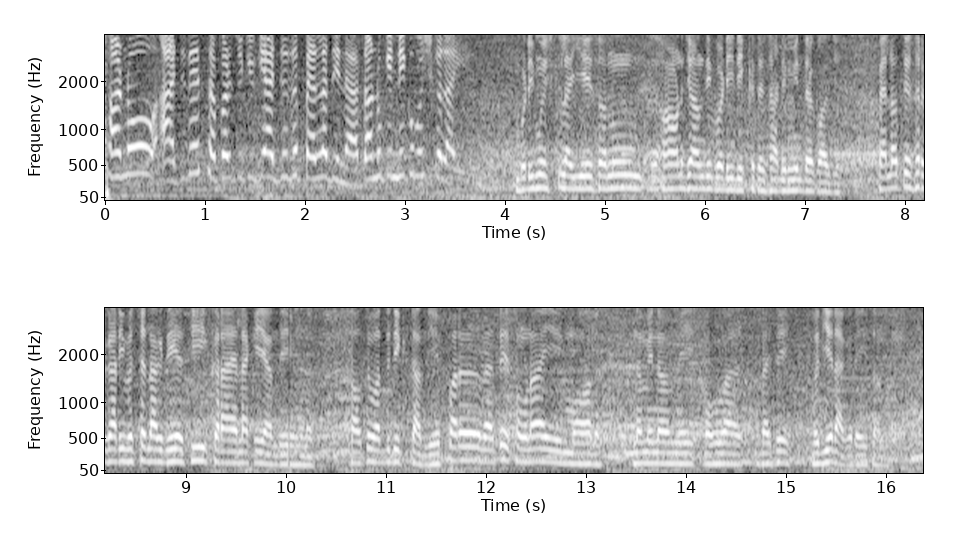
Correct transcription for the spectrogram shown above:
ਤੁਹਾਨੂੰ ਅੱਜ ਦੇ ਸਫ਼ਰ 'ਚ ਕਿਉਂਕਿ ਅੱਜ ਦਾ ਪਹਿਲਾ ਦਿਨ ਹੈ ਤੁਹਾਨੂੰ ਕਿੰਨੀ ਕੁ ਮੁਸ਼ਕਲ ਆਈ? ਹੈ ਬੜੀ ਮੁਸ਼ਕਿਲ ਆਈ ਹੈ ਸਾਨੂੰ ਆਉਣ ਜਾਣ ਦੀ ਬੜੀ ਦਿੱਕਤ ਹੈ ਸਾਡੇ ਮਹਿੰਦਰਾ ਕਾਲਜ ਪਹਿਲਾਂ ਉੱਤੇ ਸਰਕਾਰੀ ਬੱਸੇ ਲੱਗਦੇ ਅਸੀਂ ਕਿਰਾਇਆ ਲੈ ਕੇ ਜਾਂਦੇ ਹੁਣ। ਸਭ ਤੋਂ ਵੱਧ ਦਿੱਕਤ ਆਉਂਦੀ ਹੈ ਪਰ ਵੈਸੇ ਸੋਹਣਾ ਇਹ ਮਾਹੌਲ ਨਵੇਂ ਨਵੇਂ ਉਹ ਆ ਵੈਸੇ ਵਧੀਆ ਲੱਗ ਰਿਹਾ ਜੀ ਸਾਨੂੰ।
